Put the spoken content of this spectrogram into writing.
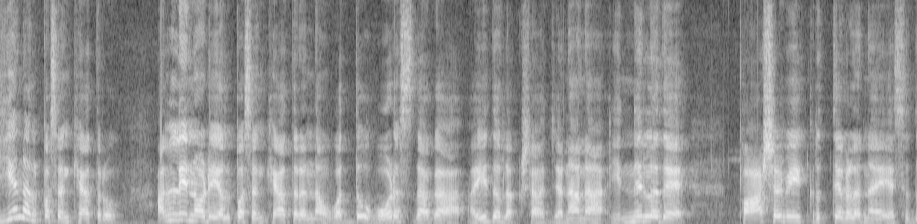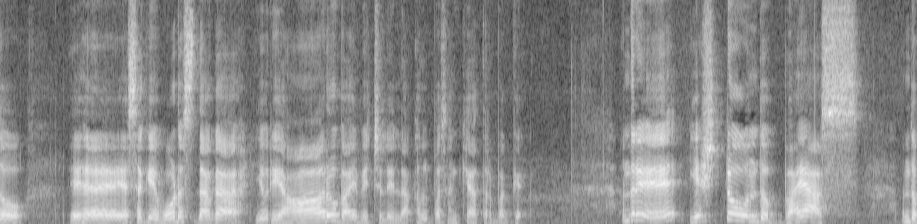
ಏನು ಅಲ್ಪಸಂಖ್ಯಾತರು? ಅಲ್ಲಿ ನೋಡಿ ಅಲ್ಪಸಂಖ್ಯಾತರನ್ನು ಒದ್ದು ಓಡಿಸಿದಾಗ ಐದು ಲಕ್ಷ ಜನನ ಇನ್ನಿಲ್ಲದೆ ಪಾಶವಿ ಕೃತ್ಯಗಳನ್ನು ಎಸೆದು ಎಸಗಿ ಓಡಿಸಿದಾಗ ಇವರು ಯಾರೂ ಬಾಯಿ ಬಿಚ್ಚಲಿಲ್ಲ ಅಲ್ಪಸಂಖ್ಯಾತರ ಬಗ್ಗೆ. ಅಂದರೆ, ಎಷ್ಟು ಒಂದು ಬಯಾಸ್ ಒಂದು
